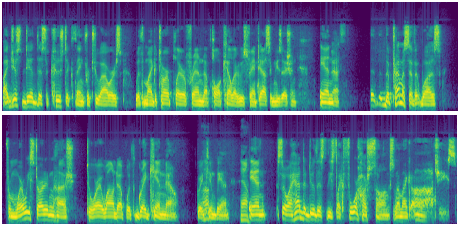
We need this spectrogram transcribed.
I just did this acoustic thing for two hours with my guitar player friend, uh, Paul Keller, who's a fantastic musician. And Yes. the premise of it was from where we started in Hush to where I wound up with Greg Kihn now, Greg Kihn Band. Yeah. And so I had to do this, these like four Hush songs. And I'm like, oh, geez,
